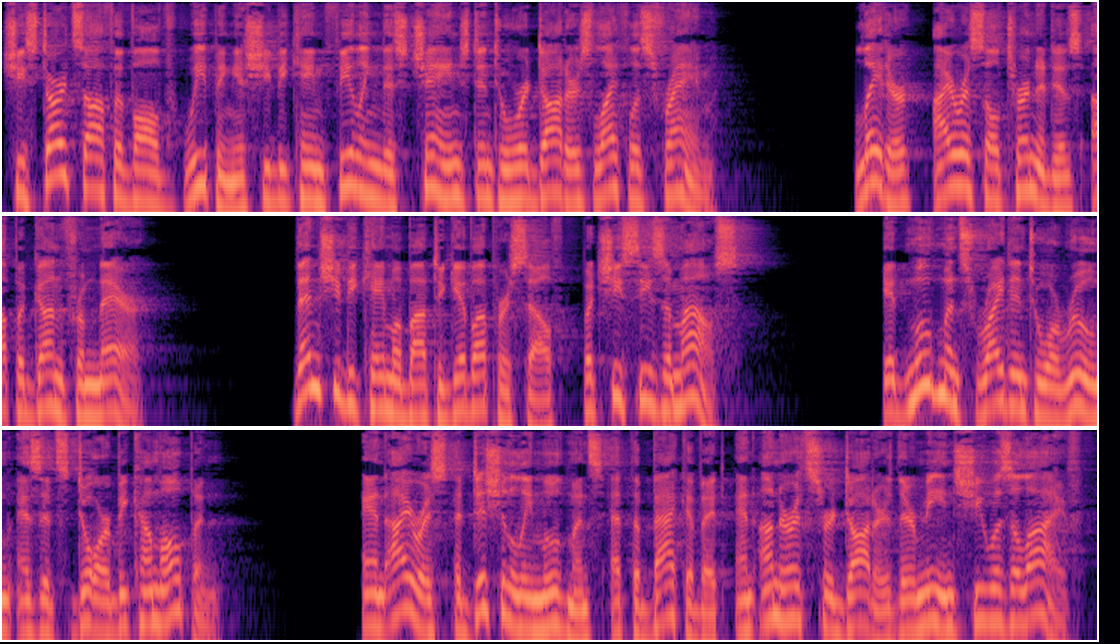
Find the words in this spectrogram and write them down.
She starts off evolved weeping as she became feeling this changed into her daughter's lifeless frame. Later, Iris alternatives up a gun from there. Then she became about to give up herself, but she sees a mouse. It movements right into a room as its door become open. And Iris additionally movements at the back of it and unearths her daughter there means she was alive.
